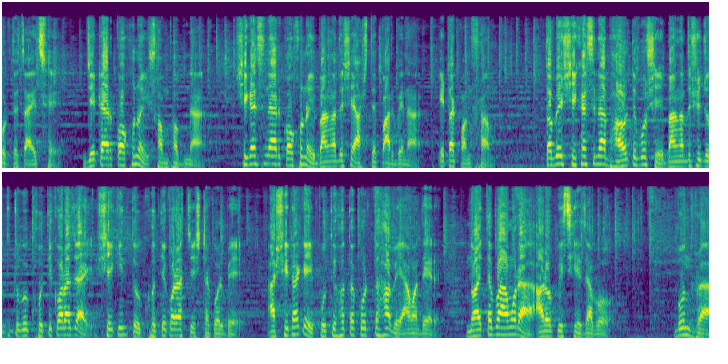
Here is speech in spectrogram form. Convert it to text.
করতে চাইছে, যেটা আর কখনোই সম্ভব না। শেখ হাসিনা আর কখনোই বাংলাদেশে আসতে পারবে না, এটা কনফার্ম তবে শেখ হাসিনা ভারতে বসে বাংলাদেশে যতটুকু ক্ষতি করা যায়, সে কিন্তু ক্ষতি করার চেষ্টা করবে। আর সেটাকেই প্রতিহত করতে হবে আমাদের। নয়তোবা আমরা আরও পিছিয়ে যাব। বন্ধুরা,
